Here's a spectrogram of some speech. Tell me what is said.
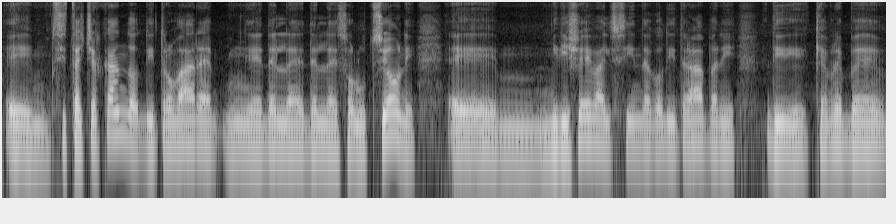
E, si sta cercando di trovare mh, delle, delle, soluzioni, e, mh, mi diceva il sindaco di Trapani di, che avrebbe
